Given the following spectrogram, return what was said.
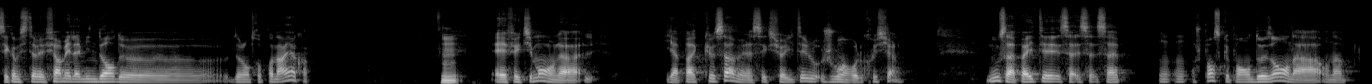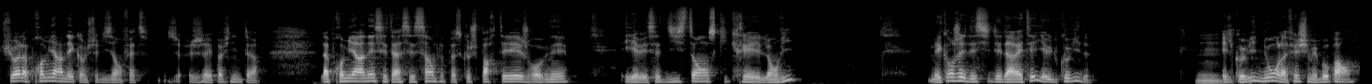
c'est comme si t'avais fermé la mine d'or de, de l'entrepreneuriat, quoi. Mm. Et effectivement, il n'y a pas que ça, mais la sexualité joue un rôle crucial. Nous, ça n'a pas été. Ça, ça- ça- on- on- je pense que pendant deux ans, on a, on a. Tu vois, la première année, comme je te disais, en fait, j'avais pas fini tout à l'heure. La première année, c'était assez simple parce que je partais, je revenais, et il y avait cette distance qui créait l'envie. Mais quand j'ai décidé d'arrêter, il y a eu le Covid. Mm. Et le Covid, nous, on l'a fait chez mes beaux-parents.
